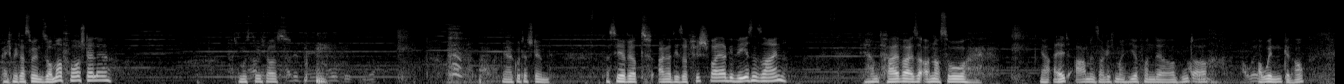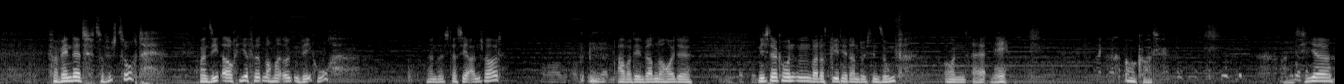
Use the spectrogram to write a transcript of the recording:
Wenn ich mir das so im Sommer vorstelle, das muss durchaus. Ja, gut, das stimmt. Das hier wird einer dieser Fischweiher gewesen sein. Die haben teilweise auch noch so ja, Altarme, sag ich mal, hier von der Wutach, Auen, genau, verwendet zur Fischzucht. Man sieht auch, hier führt nochmal irgendein Weg hoch, wenn man sich das hier anschaut. Aber den werden wir heute nicht erkunden, weil das geht hier dann durch den Sumpf. Und äh, nee. Oh Gott. Und hier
